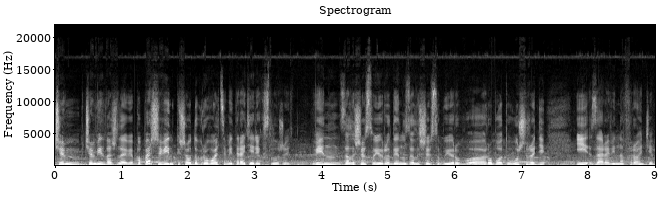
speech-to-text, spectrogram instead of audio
Чим, чим він важливий? По-перше, він пішов добровольцем і третій рік служить. Він залишив свою родину, залишив свою е, роботу в Ужгороді і зараз він на фронті.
